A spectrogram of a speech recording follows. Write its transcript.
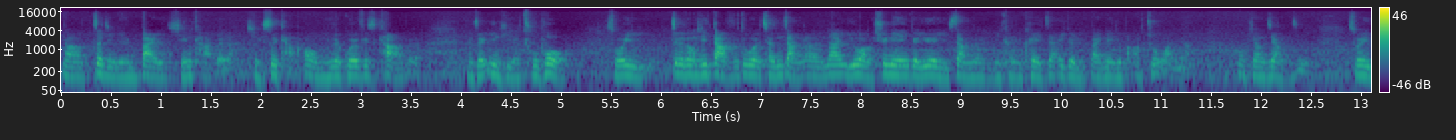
那这几年拜显卡的显示卡和我们的 graphics card 这个硬体的突破，所以这个东西大幅度的成长了。那以往训练一个月以上呢，你可能可以在一个礼拜内就把它做完了，哦，像这样子。所以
